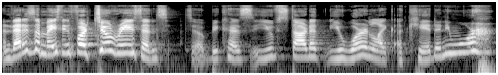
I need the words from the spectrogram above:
And that is amazing for two reasons. So because you've started, you weren't like a kid anymore,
